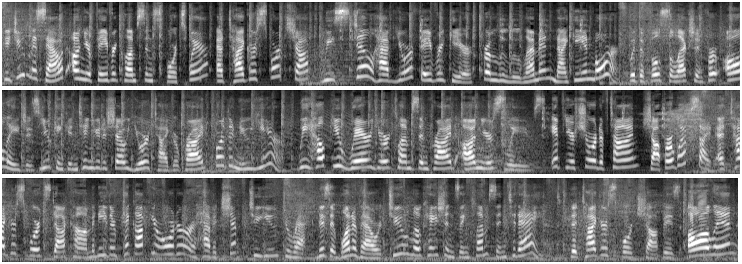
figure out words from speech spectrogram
Did you miss out on your favorite Clemson sportswear? At Tiger Sports Shop, we still have your favorite gear from Lululemon, Nike, and more. With a full selection for all ages, you can continue to show your Tiger pride for the new year. We help you wear your Clemson pride on your sleeves. If you're short of time, shop our website at tigersports.com and either pick up your order or have it shipped to you direct. Visit one of our two locations in Clemson today. The Tiger Sports Shop is all in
